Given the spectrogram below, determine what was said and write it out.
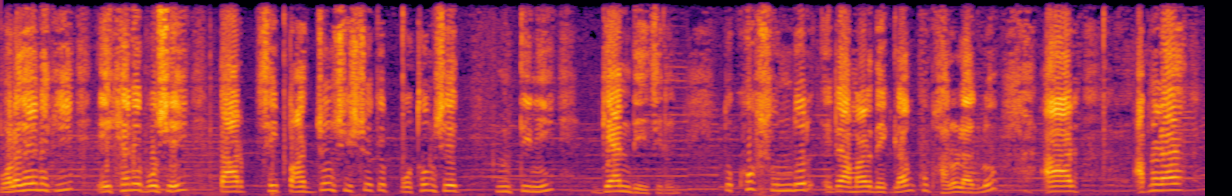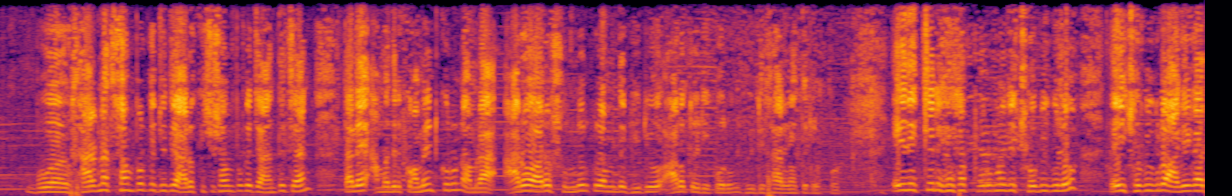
বলা যায় নাকি এইখানে বসেই তার সেই পাঁচজন শিষ্যকে প্রথম সে তিনি জ্ঞান দিয়েছিলেন। তো খুব সুন্দর এটা আমরা দেখলাম, খুব ভালো লাগল। আর আপনারা সারনাথ সম্পর্কে যদি আরও কিছু সম্পর্কে জানতে চান, তাহলে আমাদের কমেন্ট করুন, আমরা আরও আরও সুন্দর করে আমাদের ভিডিও আরও তৈরি করব ভিডিও সারনাথের উপর। এই দেখছেন সব পুরনো যে ছবিগুলো, এই ছবিগুলো আগেকার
